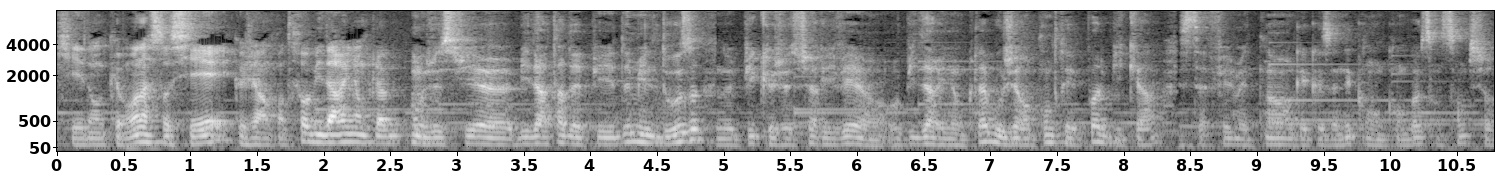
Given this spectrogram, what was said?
qui est donc mon associé, que j'ai rencontré au Bidar Union Club. Je suis bidartar depuis 2012, depuis que je suis arrivé au Bidar Union Club, où j'ai rencontré Paul Bica. Ça fait maintenant quelques années qu'on bosse ensemble sur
